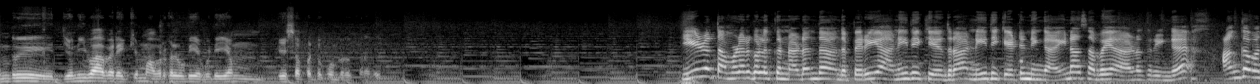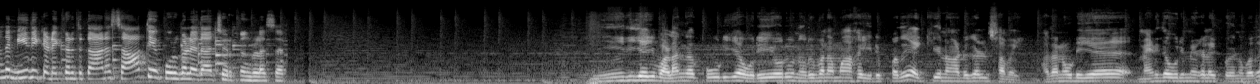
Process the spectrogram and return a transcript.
இன்று ஜெனீவா வரைக்கும் அவர்களுடைய விடயம் பேசப்பட்டு கொண்டிருக்கிறது. ஈழ தமிழர்களுக்கு நடந்த அந்த பெரிய அநீதிக்கு எதிராக நீதி கேட்டு நீங்க ஐநா சபையை அணுகுறீங்க. அங்க வந்து நீதி கிடைக்கிறதுக்கான சாத்தியக்கூறுகள் ஏதாச்சும் இருக்குங்களா சார்? நீதியை வழங்கக்கூடிய ஒரே ஒரு நிறுவனமாக இருப்பது ஐக்கிய நாடுகள் சபை. அதனுடைய மனித உரிமைகளை பேணுவது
